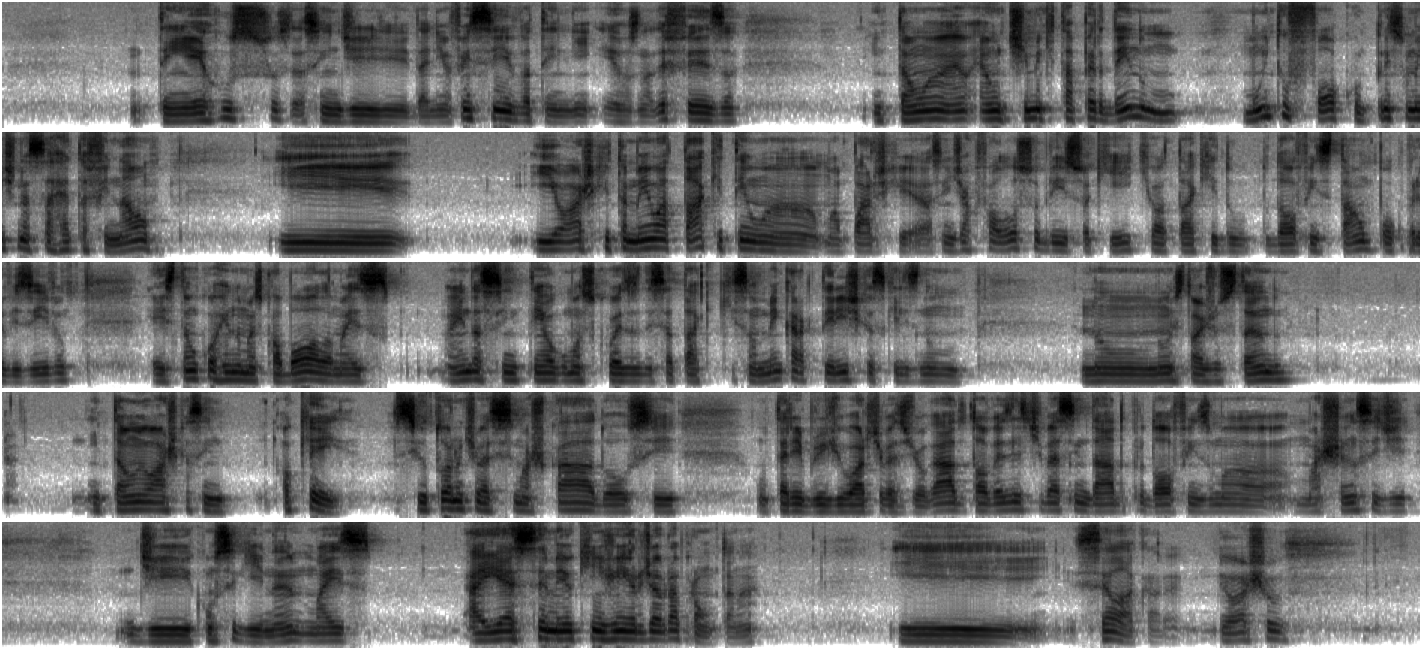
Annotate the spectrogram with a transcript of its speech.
Tem erros assim de da linha ofensiva, tem erros na defesa. Então é, é um time que está perdendo muito foco, principalmente nessa reta final. E, e eu acho que também o ataque tem uma, uma parte que assim já falou sobre isso aqui, que o ataque do, do Dolphins está um pouco previsível. Eles estão correndo mais com a bola, mas ainda assim tem algumas coisas desse ataque que são bem características que eles não, não, não estão ajustando. Então eu acho que assim, ok, se o não tivesse se machucado ou se o Terry Bridgewater tivesse jogado, talvez eles tivessem dado para o Dolphins uma, uma chance de, de conseguir, né? Mas aí é ser meio que engenheiro de obra pronta, né? E sei lá, cara, eu acho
